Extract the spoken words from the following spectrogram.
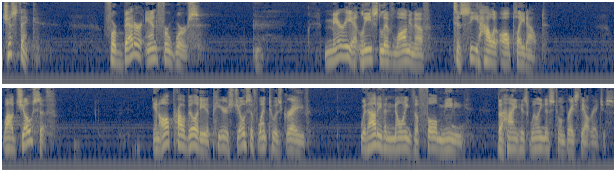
Just think, for better and for worse, Mary at least lived long enough to see how it all played out. While Joseph, in all probability it appears Joseph went to his grave without even knowing the full meaning behind his willingness to embrace the outrageous.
